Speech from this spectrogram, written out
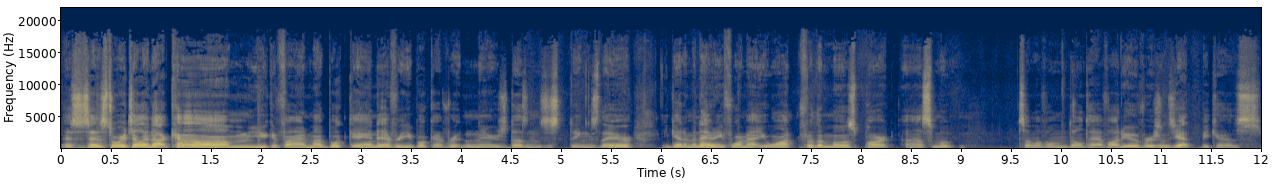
SSNstorytelling.com. You can find my book and every book I've written. There's dozens of things there. You get them in any format you want for the most part. Uh, some of some of them don't have audio versions yet because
